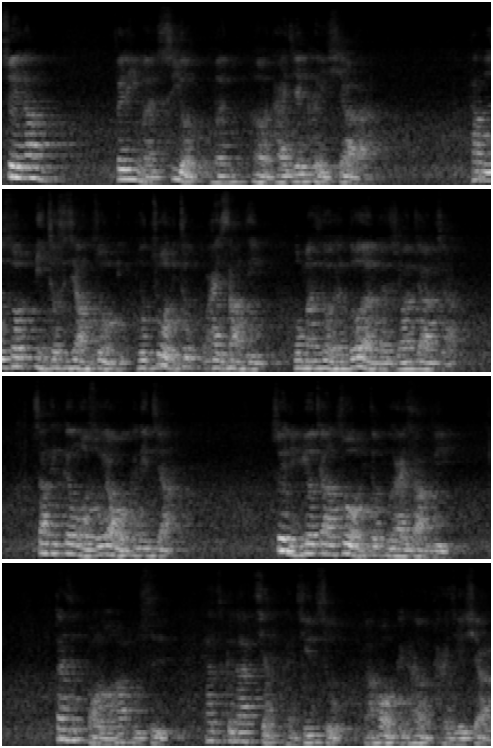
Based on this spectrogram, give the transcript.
所以让腓利门是有门呃台阶可以下来，他不是说你就是这样做，你不做你就不爱上帝。我们有很多人很喜欢这样讲，上帝跟我说要我跟你讲，所以你没有这样做，你就不爱上帝。但是保罗他不是，他是跟他讲很清楚，然后给他有台阶下来。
